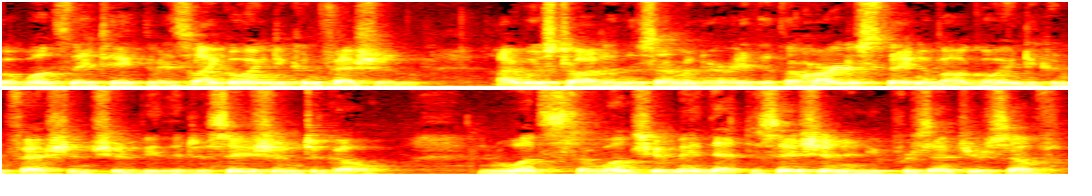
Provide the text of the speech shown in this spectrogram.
But once they take them, it's like going to confession. I was taught in the seminary that the hardest thing about going to confession should be the decision to go. And once so once you've made that decision and you present yourself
